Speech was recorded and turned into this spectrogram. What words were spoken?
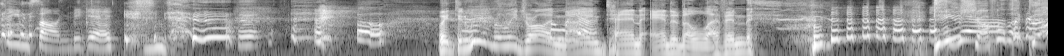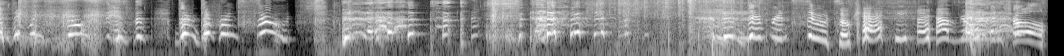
Theme song begin. oh, Wait, did we really draw a Oh, yeah. 9, 10, and an 11? did you Yeah, shuffle but that they're all deck? different suits. Is the they're different suits. they're different suits. Okay, I have no control.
